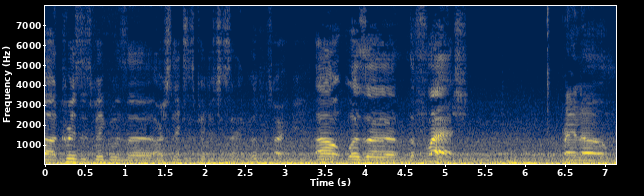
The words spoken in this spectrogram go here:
uh, Chris's pick was uh, or Snakes' pick, I should say. Oops, sorry. Uh, was uh the Flash, and um,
